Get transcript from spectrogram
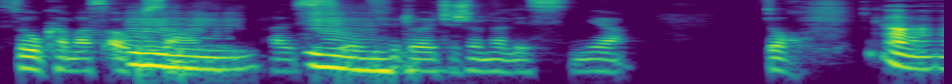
so kann man es auch mhm. sagen, als äh, mhm. für deutsche Journalisten, ja. Doch. Ja,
